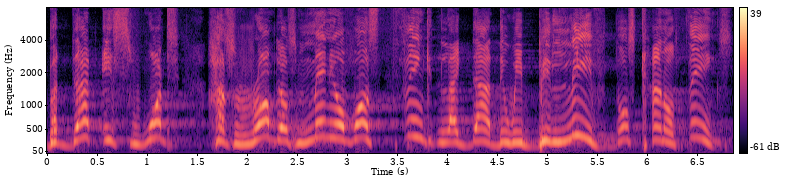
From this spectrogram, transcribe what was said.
But that is what has robbed us. Many of us think like that, that we believe those kind of things.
